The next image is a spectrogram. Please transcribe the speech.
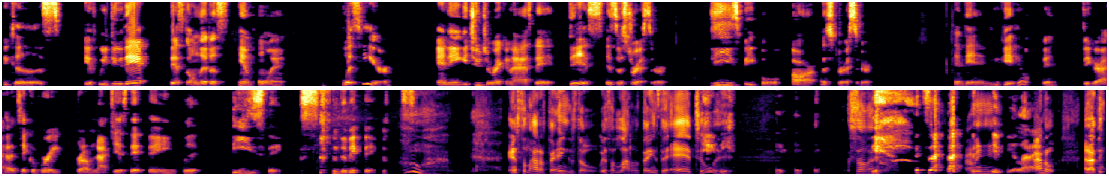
Because if we do that, that's going to let us pinpoint what's here and then get you to recognize that this is a stressor. These people are a stressor. And then you get help and figure out how to take a break from not just that thing, but these things, the big things. Whew. It's a lot of things, though. It's a lot of things to add to it. so, I mean, I don't, and I think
